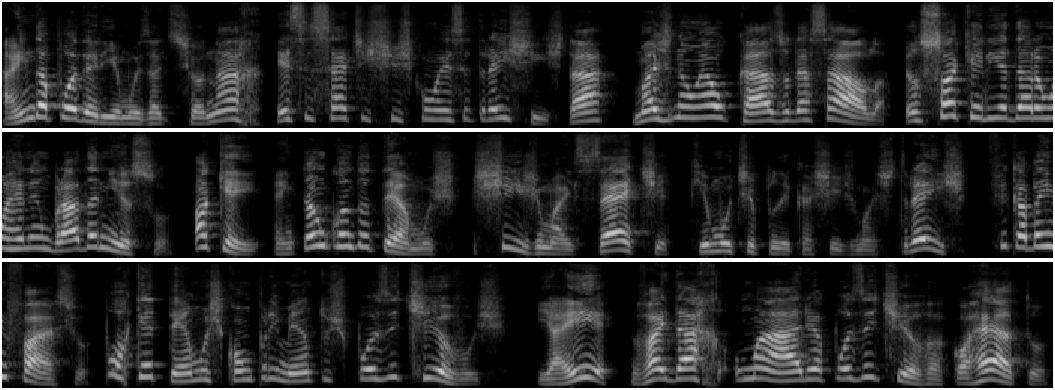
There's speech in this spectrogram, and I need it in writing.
ainda poderíamos adicionar esse 7x com esse 3x, tá? mas não é o caso dessa aula. Eu só queria dar uma relembrada nisso. Ok, então, quando temos x mais 7, que multiplica x mais 3, fica bem fácil, porque temos comprimentos positivos. E aí, vai dar uma área positiva, correto?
